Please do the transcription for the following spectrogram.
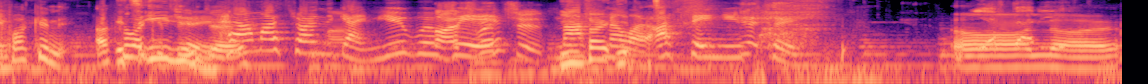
game. fucking. I feel It's like it's EJ. EJ. How am I throwing the game? You were No, with Richard. Marshmallow. you- I seen you Yeah. too. Oh Yes, no.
